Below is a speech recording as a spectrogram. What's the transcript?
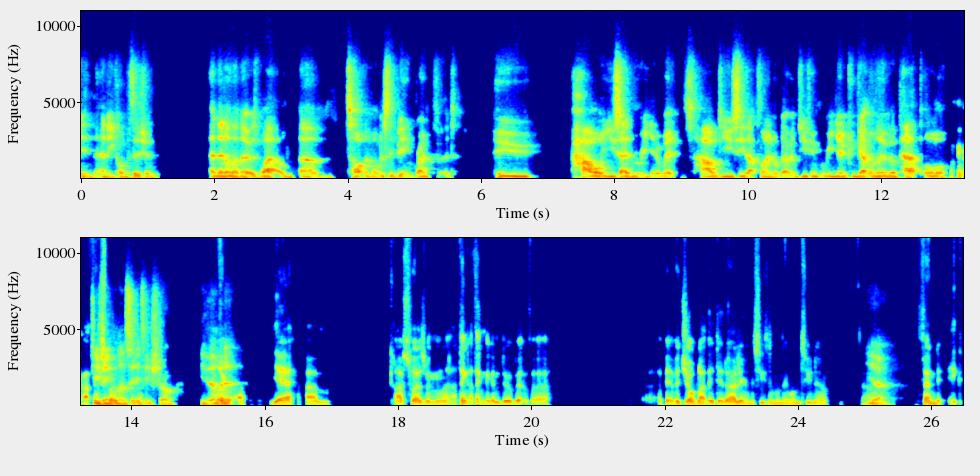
in any competition. And then on that note as well, um, Tottenham obviously beating Brentford, who, how you said Mourinho wins. How do you see that final going? Do you think Mourinho can get one over Pep, or I think I do you think think Spurs- Man City too strong? You think they'll win think- it? Yeah, um, I swear. I think I think they're going to do a bit of a a bit of a job like they did earlier in the season when they won two 0 Yeah, defend it.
